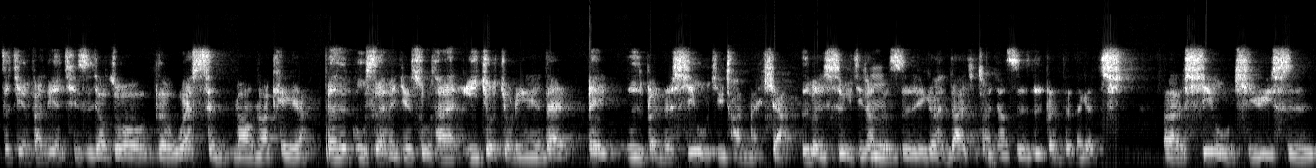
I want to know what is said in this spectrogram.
这间饭店其实叫做 The Western Mauna Kea，但是故事还没结束。它在一九九零年代被日本的西武集团买下。日本西武集团就是一个很大的集团，嗯、像是日本的那个呃西武奇遇师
